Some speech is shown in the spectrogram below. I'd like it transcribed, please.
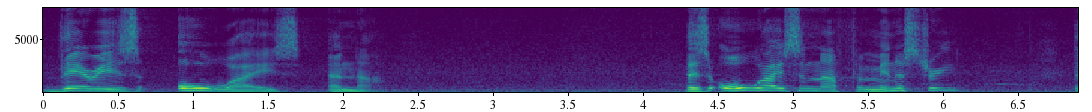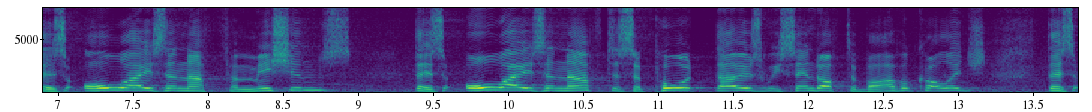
there is always enough. There's always enough for ministry. There's always enough for missions. There's always enough to support those we send off to Bible college. There's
